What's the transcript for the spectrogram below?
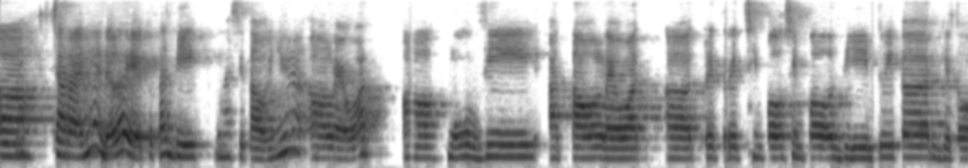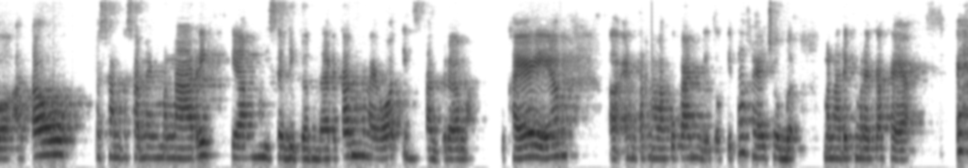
uh, caranya adalah ya kita di ngasih taunya uh, lewat uh, movie atau lewat uh, tweet-tweet simple-simple di Twitter gitu atau pesan-pesan yang menarik yang bisa digambarkan lewat Instagram kayak yang uh, enter melakukan gitu. Kita kayak coba menarik mereka kayak, eh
